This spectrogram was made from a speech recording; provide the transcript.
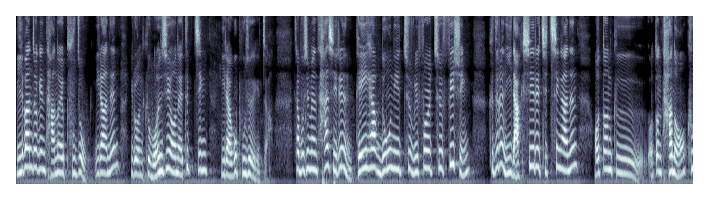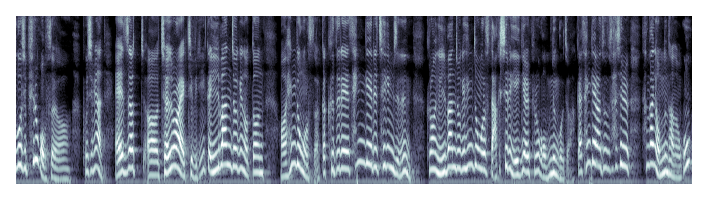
일반적인 단어의 부족이라는 이런 그 원시언어의 특징이라고 보셔야 되겠죠. 자 보시면 사실은 they have no need to refer to fishing. 그들은 이 낚시를 지칭하는 어떤 그 어떤 단어 그것이 필요가 없어요. 보시면 as a 어, general activity, 그러니까 일반적인 어떤 어, 행동으로서, 그러니까 그들의 생계를 책임지는 그런 일반적인 행동으로서 낚시를 얘기할 필요가 없는 거죠. 그러니까 생계랑 사실 상관이 없는 단어고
